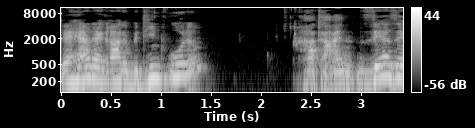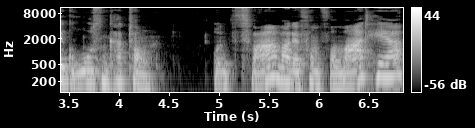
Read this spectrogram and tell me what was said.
Der Herr, der gerade bedient wurde, hatte einen sehr, sehr großen Karton. Und zwar war der vom Format her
